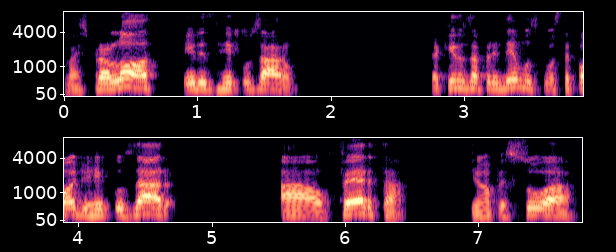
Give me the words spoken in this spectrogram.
mas para Lot, eles recusaram. Aqui nós aprendemos que você pode recusar a oferta de uma pessoa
